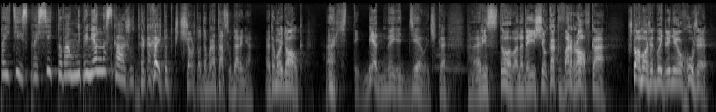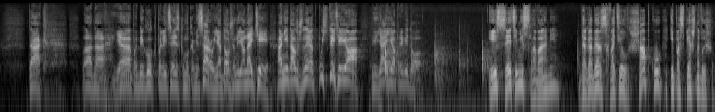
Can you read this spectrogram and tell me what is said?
пойти и спросить, то вам непременно скажут. Да какая тут к черту доброта, сударыня? Это мой долг. Ах ты, бедная девочка, арестована, да еще как воровка. Что может быть для нее хуже? Так, ладно, я побегу к полицейскому комиссару, я должен ее найти. Они должны отпустить ее, и я ее приведу. И с этими словами Дагобер схватил шапку и поспешно вышел.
